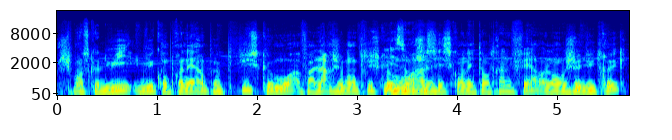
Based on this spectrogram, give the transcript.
je pense que lui, lui comprenait un peu plus que moi, enfin largement plus que Les moi, c'est ce qu'on était en train de faire, l'enjeu du truc.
